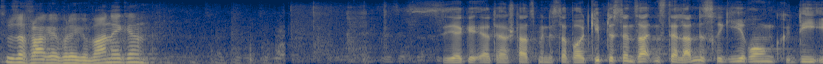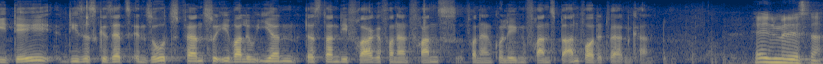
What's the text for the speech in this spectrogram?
Zusatzfrage, Herr Kollege Warnecke. Sehr geehrter Herr Staatsminister Beuth, gibt es denn seitens der Landesregierung die Idee, dieses Gesetz insofern zu evaluieren, dass dann die Frage von Herrn, Franz, von Herrn Kollegen Franz beantwortet werden kann? Herr Innenminister.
